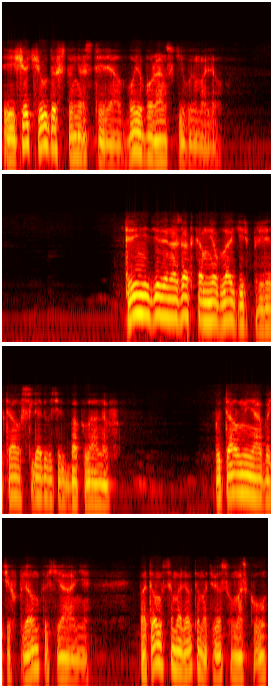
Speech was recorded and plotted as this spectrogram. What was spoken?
И еще чудо, что не расстрелял, Боя Буранский вымолил. Три недели назад ко мне в лагерь прилетал следователь Бакланов. Пытал меня об этих пленках и Ане. Потом самолетом отвез в Москву,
